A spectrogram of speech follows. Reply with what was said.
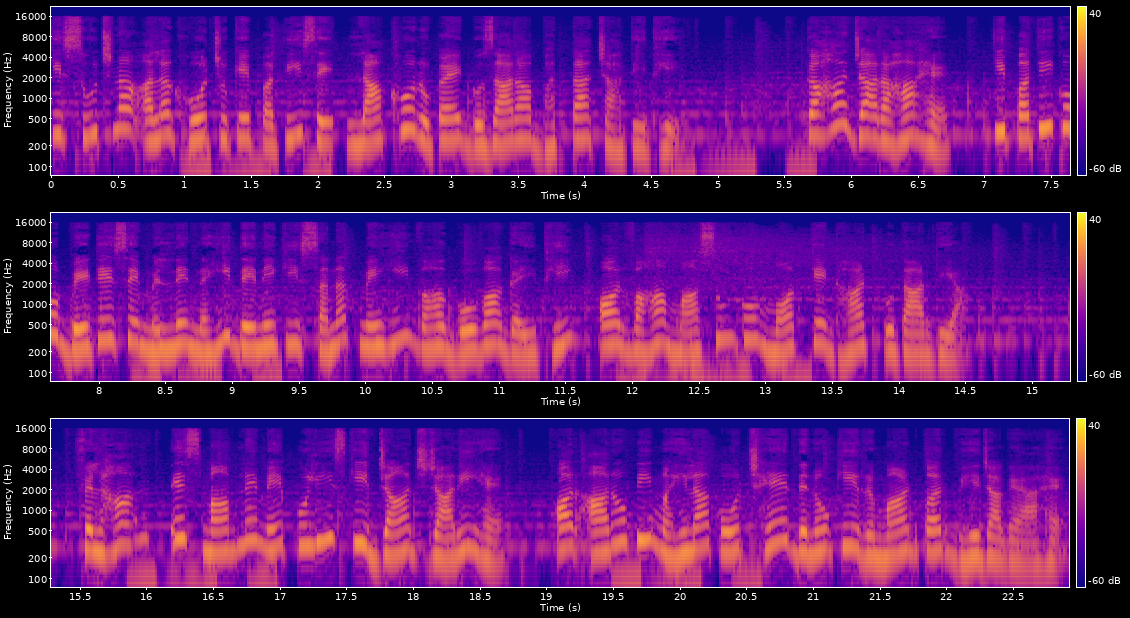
कि सूचना अलग हो चुके पति से लाखों रुपए गुजारा भत्ता चाहती थी। कहा जा रहा है कि पति को बेटे से मिलने नहीं देने की सनक में ही वह गोवा गई थी और वहाँ मासूम को मौत के घाट उतार दिया। फ़िलहाल इस मामले में पुलिस की जाँच जारी है और आरोपी महिला को छह दिनों की रिमांड पर भेजा गया है।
